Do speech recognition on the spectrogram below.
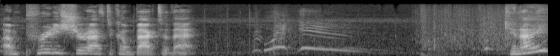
I'm pretty sure I have to come back to that. Can I?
